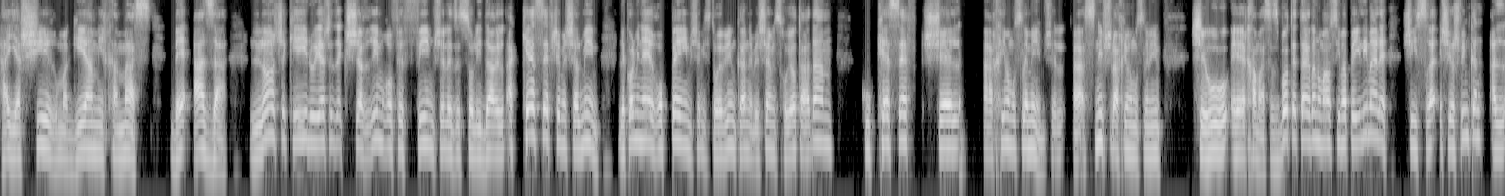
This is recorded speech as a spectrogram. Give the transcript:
הישיר מגיע מחמאס בעזה. לא שכאילו יש איזה קשרים רופפים של איזה סולידריות, הכסף שמשלמים לכל מיני אירופאים שמסתובבים כאן בשם זכויות האדם, הוא כסף של האחים המוסלמים, של הסניף של האחים המוסלמים שהוא uh, חמאס. אז בוא תתאר לנו מה עושים הפעילים האלה שישראל, שיושבים כאן על,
